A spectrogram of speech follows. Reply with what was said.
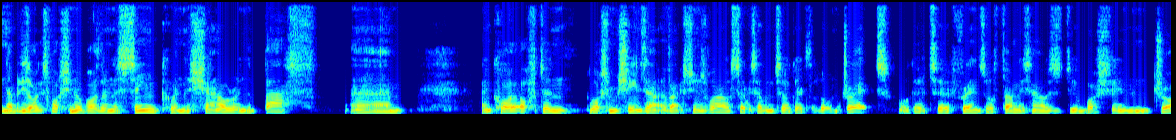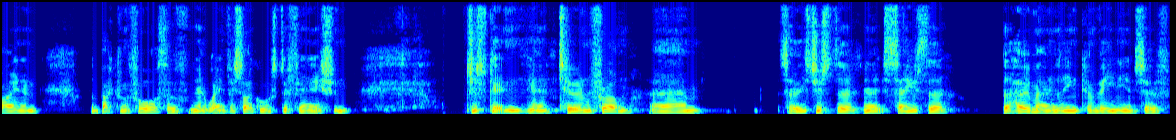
nobody likes washing up either in the sink or in the shower or in the bath. Um, and quite often the washing machine's out of action as well. So it's having to go to the laundrette or go to friends or family's houses, do washing and drying and the back and forth of you know, waiting for cycles to finish and just getting you know, to and from. Um, so it's just the you know, it saves the the homeowner the inconvenience of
